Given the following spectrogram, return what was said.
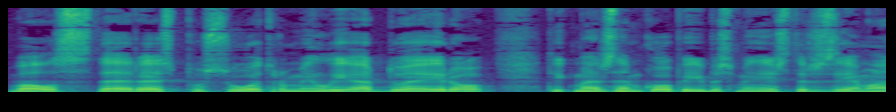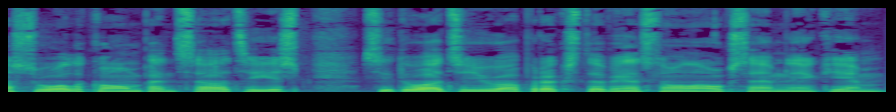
valsts tērēs pusotru miljārdu eiro. Tikmēr zemkopības ministrs ziemā sola kompensācijas. Situāciju apraksta viens no lauksēmniekiem.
